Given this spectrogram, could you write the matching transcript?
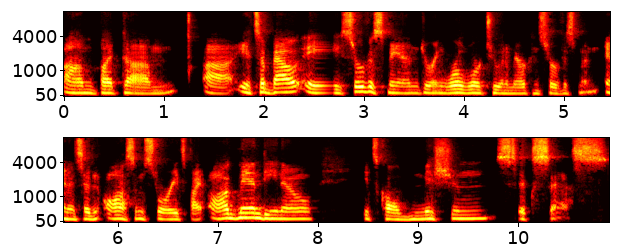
um, but um, uh, it's about a serviceman during World War II, an American serviceman, and it's an awesome story. It's by Og Mandino. It's called Mission Success.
